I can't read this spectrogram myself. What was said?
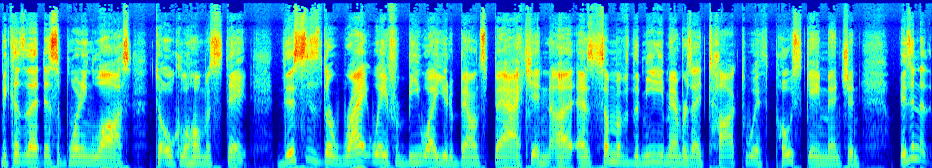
because of that disappointing loss to Oklahoma State. This is the right way for BYU to bounce back. And uh, as some of the media members I talked with post game mentioned, isn't it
